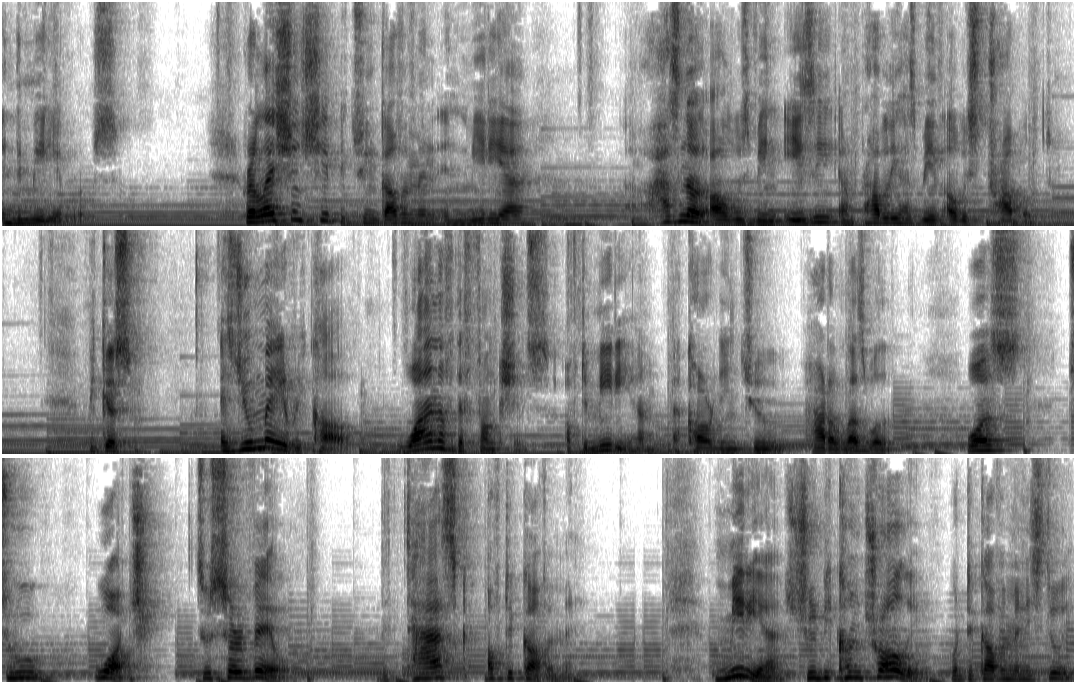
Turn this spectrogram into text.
and the media groups. Relationship between government and media has not always been easy and probably has been always troubled. Because, as you may recall, one of the functions of the media, according to Harold Lasswell, was to watch, to surveil, the task of the government. Media should be controlling what the government is doing.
